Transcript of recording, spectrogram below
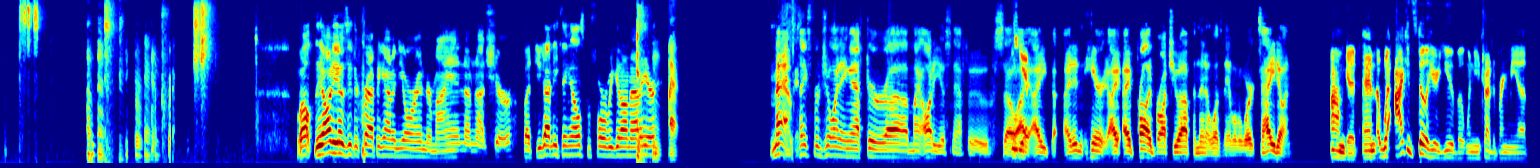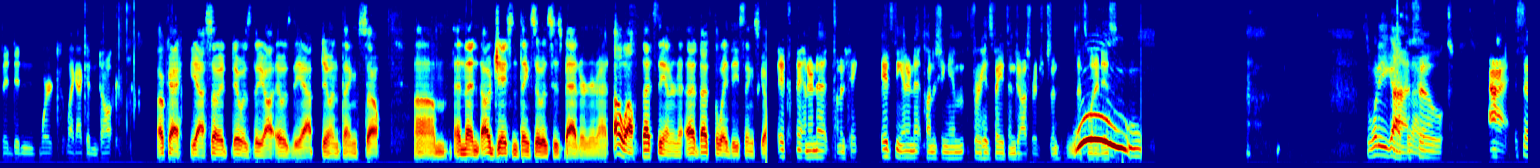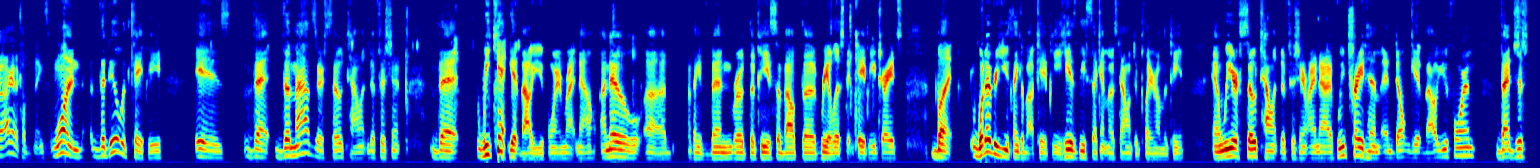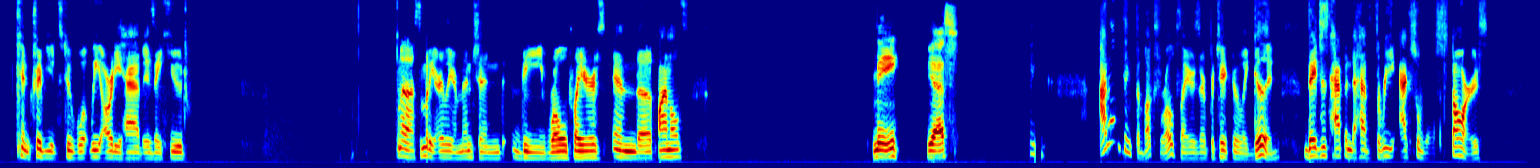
Well, the audio is either crapping out on your end or my end. I'm not sure. But do you got anything else before we get on out of here? Matt, okay. thanks for joining after uh, my audio snafu. So yeah. I, I, I didn't hear. I, I probably brought you up and then it wasn't able to work. So how you doing? I'm good, and I could still hear you, but when you tried to bring me up, it didn't work. Like I couldn't talk. Okay, yeah. So it, it was the uh, it was the app doing things. So, um, and then oh, Jason thinks it was his bad internet. Oh well, that's the internet. Uh, that's the way these things go. It's the internet punishing. It's the internet punishing him for his faith in Josh Richardson. That's Woo! what it is. So what do you got uh? So, I so I got a couple things. One, the deal with KP is that the Mavs are so talent deficient that we can't get value for him right now. I know, uh, I think it's Ben wrote the piece about the realistic KP trades, but whatever you think about KP, he is the second most talented player on the team. And we are so talent deficient right now. If we trade him and don't get value for him, that just contributes to what we already have is a huge uh, somebody earlier mentioned the role players in the finals. Me, yes. I don't think the Bucks role players are particularly good. They just happen to have three actual stars.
